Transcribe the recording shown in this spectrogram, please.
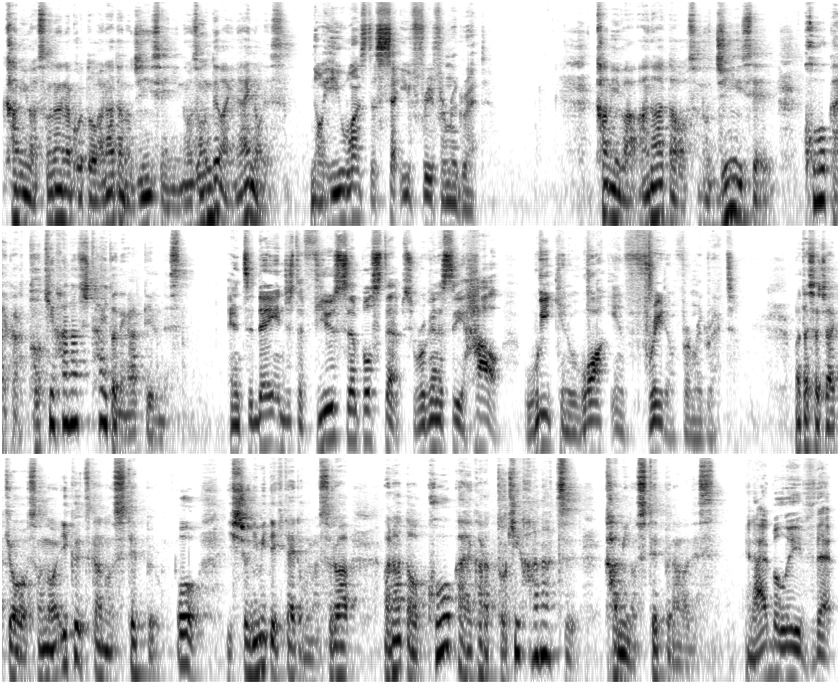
神はそのようなことをあなたの人生に望んではいないのです。No, He wants to set you free from regret. 神はあなたをその人生、後悔から解き放したいと願っているんです。And today, in just a few simple steps, we're going to see how we can walk in freedom from regret. 私たちは今日そのいくつかのステップを一緒に見ていきたいと思います。それはあなたを後悔から解き放つ神のステップなのです。And I believe that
